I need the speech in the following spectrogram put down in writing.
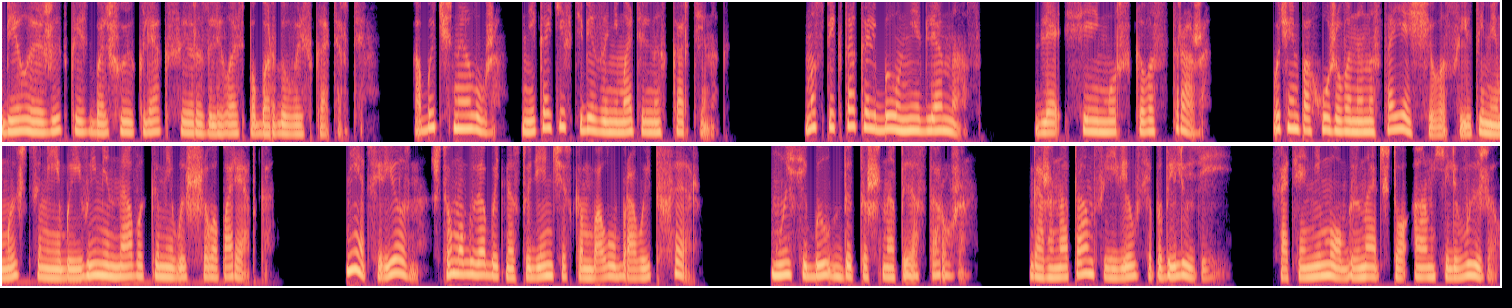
Белая жидкость большой кляксы разлилась по бордовой скатерти. Обычная лужа, никаких тебе занимательных картинок. Но спектакль был не для нас, для сеймурского стража очень похожего на настоящего, с литыми мышцами и боевыми навыками высшего порядка. Нет, серьезно, что мог забыть на студенческом балу бравый Тхер? Мойси был до тошноты осторожен. Даже на танцы явился под иллюзией, хотя не мог знать, что Анхель выжил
